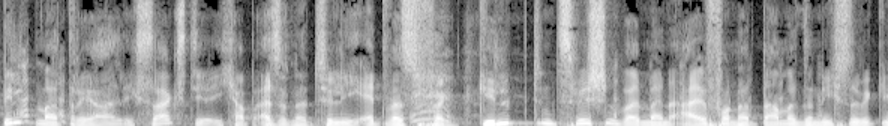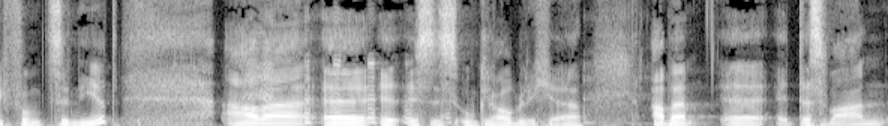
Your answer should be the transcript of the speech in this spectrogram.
Bildmaterial. Ich sag's dir. Ich habe also natürlich etwas vergilbt inzwischen, weil mein iPhone hat damals noch nicht so wirklich funktioniert. Aber äh, es ist unglaublich, ja. Aber äh, das waren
